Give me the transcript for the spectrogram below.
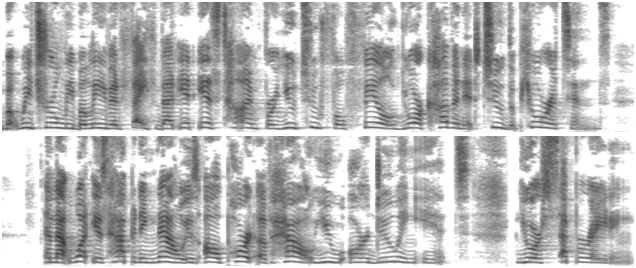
But we truly believe in faith that it is time for you to fulfill your covenant to the Puritans. And that what is happening now is all part of how you are doing it. You are separating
